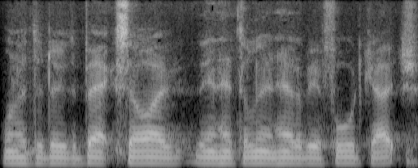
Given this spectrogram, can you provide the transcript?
wanted to do the back. So I then had to learn how to be a forward coach.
